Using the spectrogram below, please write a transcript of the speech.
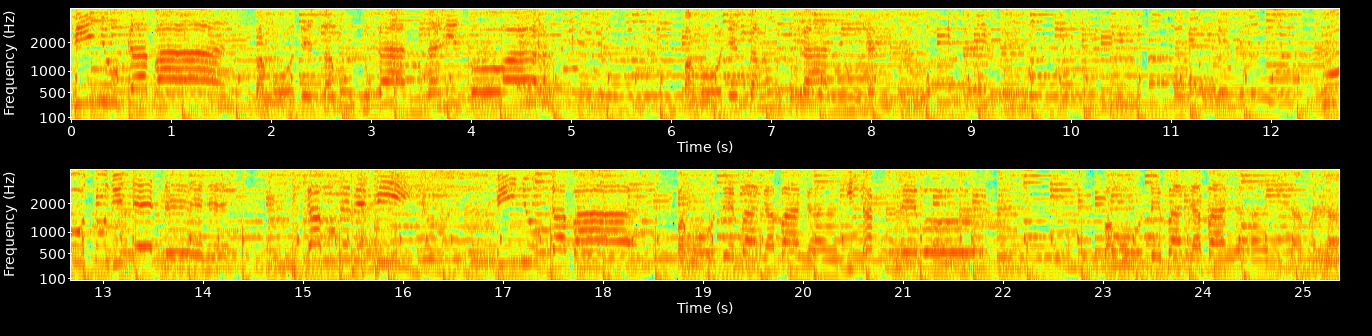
vinho cabar. Para está muito caro na Lisboa. Para está muito caro na baga baga kita kumebo Pamote baga baga kita mata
